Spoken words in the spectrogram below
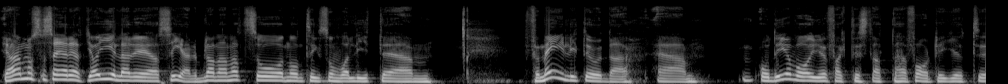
jag måste säga det att jag gillar det jag ser. Bland annat så någonting som var lite, ehm, för mig lite udda. Och det var ju faktiskt att det här fartyget, eh,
